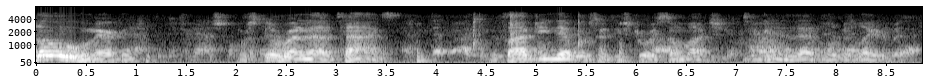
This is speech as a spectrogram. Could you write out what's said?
Hello, America. We're still running out of time. The 5G network's going to destroy so much. We'll get into that a little bit later, but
